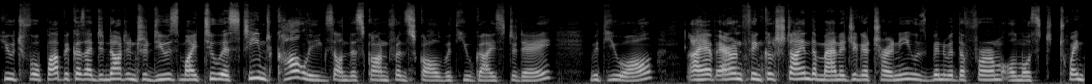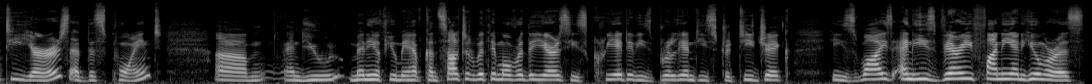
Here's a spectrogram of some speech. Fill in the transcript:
huge faux pas because I did not introduce my two esteemed colleagues on this conference call with you guys today, with you all. I have Aaron Finkelstein, the managing attorney, who's been with the firm almost 20 years at this point. Um, and you, many of you may have consulted with him over the years. He's creative, he's brilliant, he's strategic, he's wise, and he's very funny and humorous,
